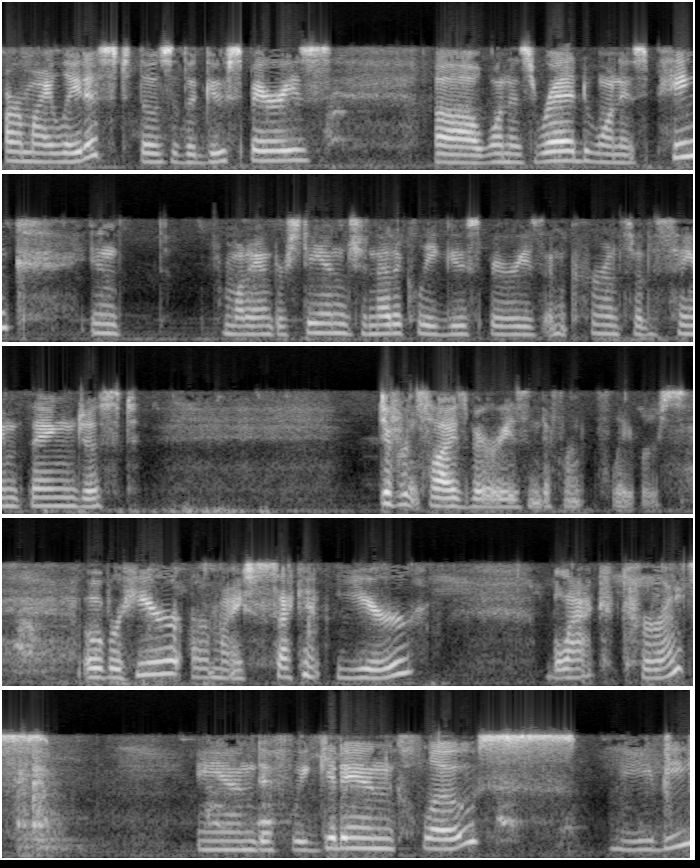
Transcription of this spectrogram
are my latest. Those are the gooseberries. Uh, one is red, one is pink. In, from what I understand, genetically gooseberries and currants are the same thing, just different size berries and different flavors. Over here are my second year black currants. And if we get in close, maybe,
